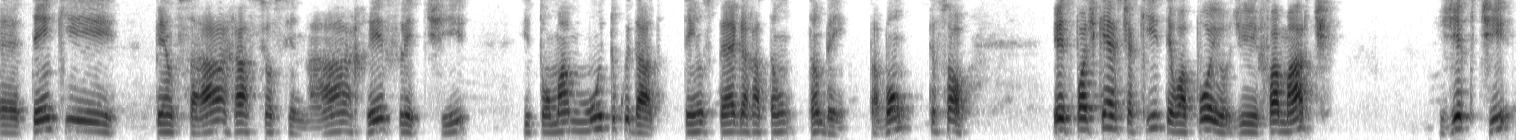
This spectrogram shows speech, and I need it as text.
É, tem que pensar, raciocinar, refletir e tomar muito cuidado. Tem os pega-ratão também, tá bom, pessoal? Esse podcast aqui tem o apoio de Famarte, Jequiti,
